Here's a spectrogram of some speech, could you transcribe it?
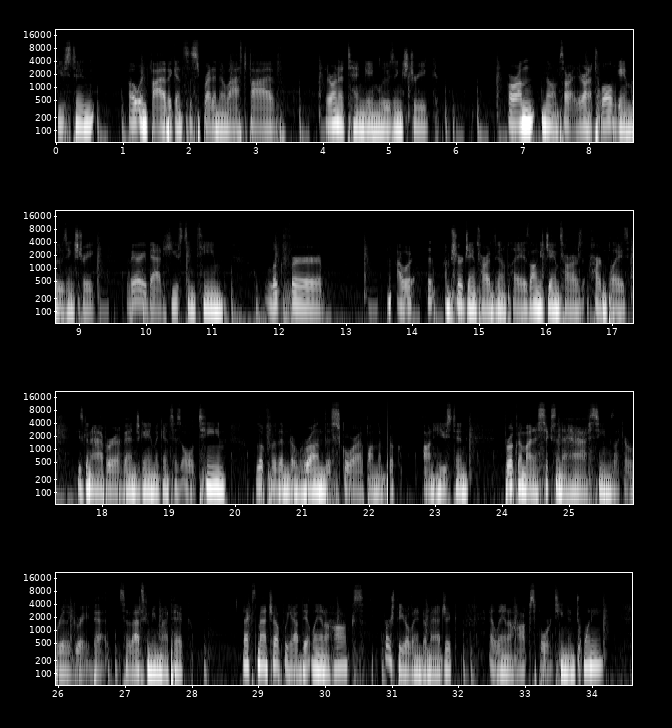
Houston 0 and 5 against the spread in their last 5. They're on a 10 game losing streak. Or I'm no, I'm sorry. They're on a 12 game losing streak. Very bad Houston team. Look for I would, I'm sure James Harden's going to play. As long as James Harden plays, he's going to have a revenge game against his old team. Look for them to run the score up on the Brook, on Houston. Brooklyn minus six and a half seems like a really great bet. So that's going to be my pick. Next matchup, we have the Atlanta Hawks. First, the Orlando Magic. Atlanta Hawks 14 and 20,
